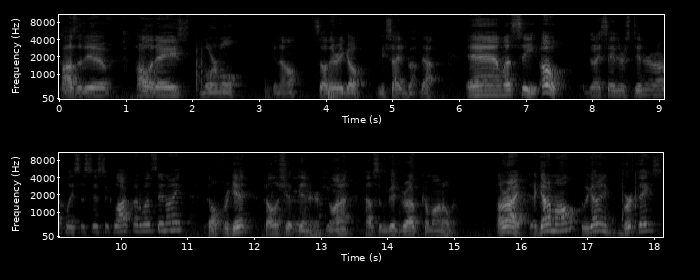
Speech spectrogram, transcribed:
positive, holidays, normal, you know. So there you go. I'm excited about that. And let's see. Oh, did I say there's dinner at our place at 6 o'clock on Wednesday night? Don't forget fellowship dinner. If you want to have some good grub, come on over. All right. I got them all. Do we got any birthdays?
